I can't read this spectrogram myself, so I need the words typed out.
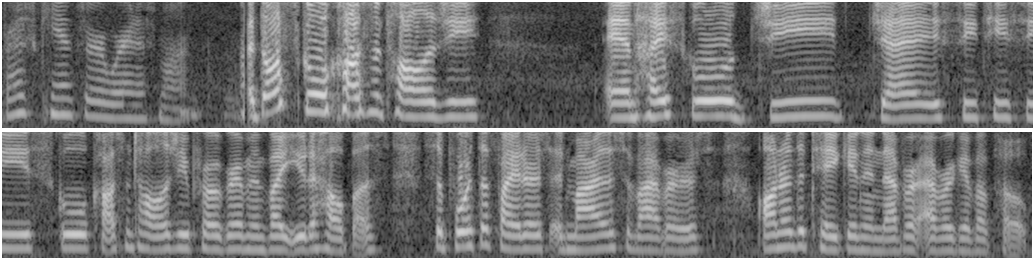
Breast Cancer Awareness Month. Adult school cosmetology and high school GJCTC school cosmetology program invite you to help us. Support the fighters, admire the survivors, honor the taken, and never ever give up hope.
